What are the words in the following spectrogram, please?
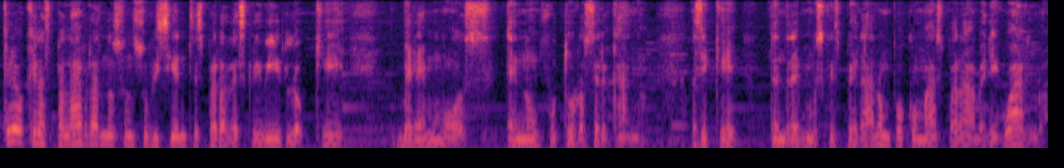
Creo que las palabras no son suficientes para describir lo que veremos en un futuro cercano, así que tendremos que esperar un poco más para averiguarlo.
